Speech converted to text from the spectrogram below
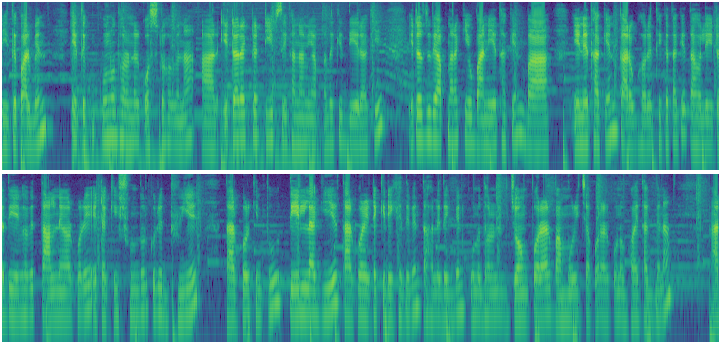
নিতে পারবেন। এতে কোনো ধরনের কষ্ট হবে না। আর এটার একটা টিপস এখানে আমি আপনাদেরকে দিয়ে রাখি। এটা যদি আপনারা কেউ বানিয়ে থাকেন বা এনে থাকেন, কারও ঘরে থেকে থাকে, তাহলে এটা দিয়ে এইভাবে তাল নেওয়ার পরে এটাকে সুন্দর করে ধুয়ে তারপর কিন্তু তেল লাগিয়ে তারপর এটাকে রেখে দেবেন। তাহলে দেখবেন কোনো ধরনের জং পড়ার বা মরিচা পড়ার কোনো ভয় থাকবে না। আর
